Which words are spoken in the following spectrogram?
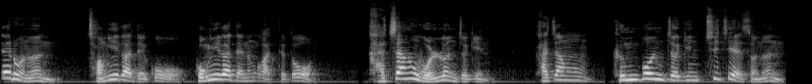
때로는 정의가 되고 공의가 되는 것 같아도 가장 원론적인, 가장 근본적인 취지에서는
